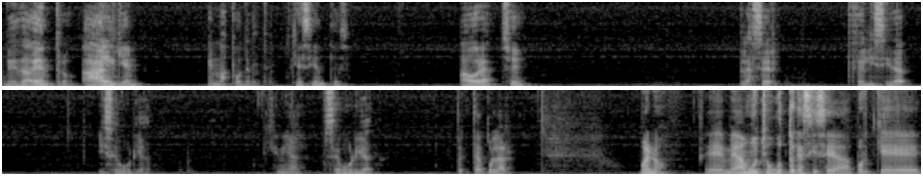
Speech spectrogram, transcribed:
desde adentro a alguien es más potente. ¿Qué sientes? Ahora, Sí. placer, felicidad y seguridad. Genial. Seguridad. Espectacular. Bueno, eh, me da mucho gusto que así sea, porque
